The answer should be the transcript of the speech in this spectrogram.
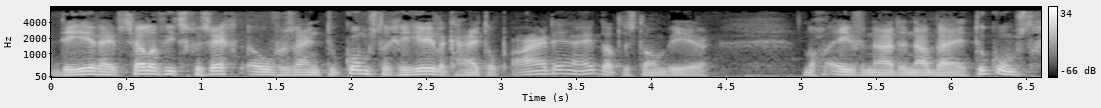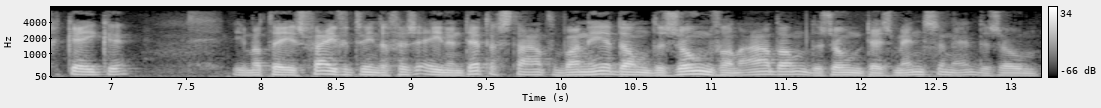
de Heer heeft zelf iets gezegd over zijn toekomstige heerlijkheid op aarde. Dat is dan weer nog even naar de nabije toekomst gekeken. In Matthäus 25, vers 31 staat: Wanneer dan de zoon van Adam, de zoon des mensen, de zoon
